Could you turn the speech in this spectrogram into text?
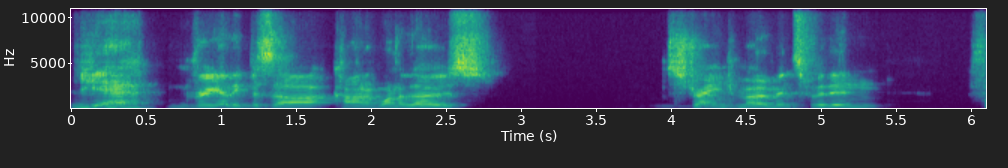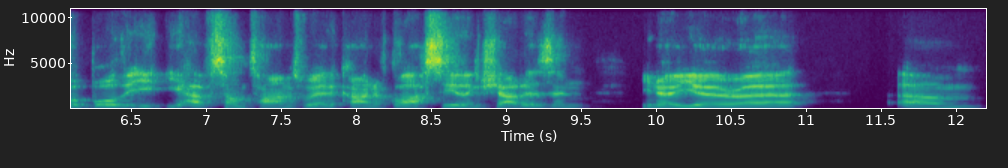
Yeah, really bizarre. Kind of one of those strange moments within football that you, have sometimes where the kind of glass ceiling shatters and you know you're uh, um,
